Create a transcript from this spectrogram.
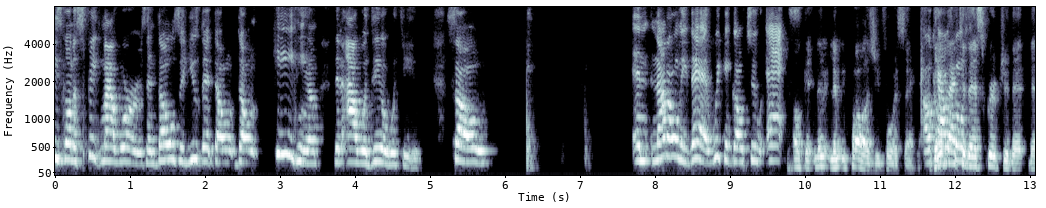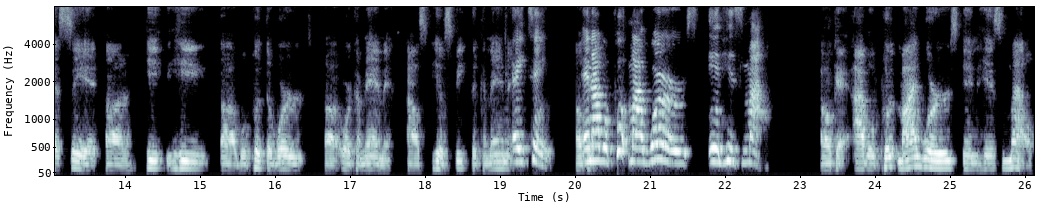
He's gonna speak my words, and those of you that don't don't heed him, then I will deal with you. So and not only that, we can go to Acts. Okay, let me, let me pause you for a second. Okay, go back to that scripture that that said uh, he he uh, will put the words uh, or commandment. I'll, he'll speak the commandment. 18. Okay. And I will put my words in his mouth. Okay, I will put my words in his mouth.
